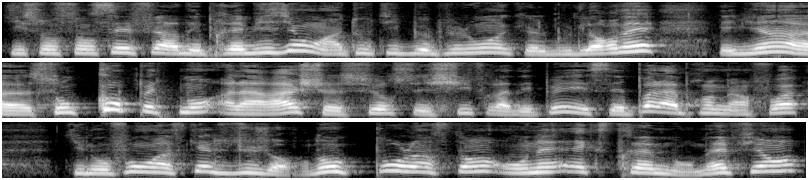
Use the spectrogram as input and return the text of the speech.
qui sont censés faire des prévisions un tout petit peu plus loin que le bout de leur nez eh bien euh, sont complètement à l'arrache sur ces chiffres ADP et c'est pas la première fois qu'ils nous font un sketch du genre. Donc pour l'instant on est extrêmement méfiant.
